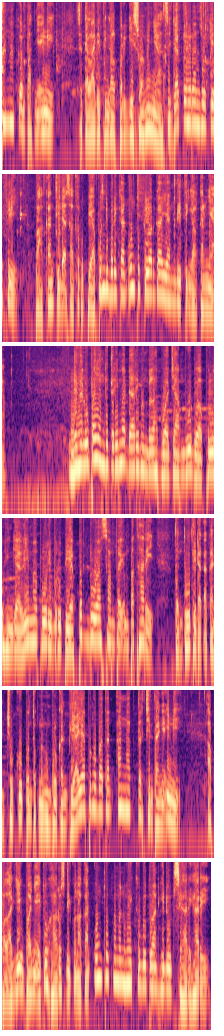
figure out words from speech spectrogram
anak keempatnya ini. Setelah ditinggal pergi suaminya sejak kelahiran Zulkifli bahkan tidak satu rupiah pun diberikan untuk keluarga yang ditinggalkannya. Dengan upah yang diterima dari membelah buah jambu 20 hingga 50 ribu rupiah per 2 sampai 4 hari tentu tidak akan cukup untuk mengumpulkan biaya pengobatan anak tercintanya ini apalagi upahnya itu harus digunakan untuk memenuhi kebutuhan hidup sehari-hari.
